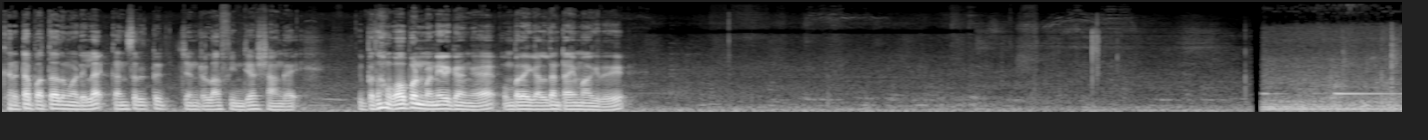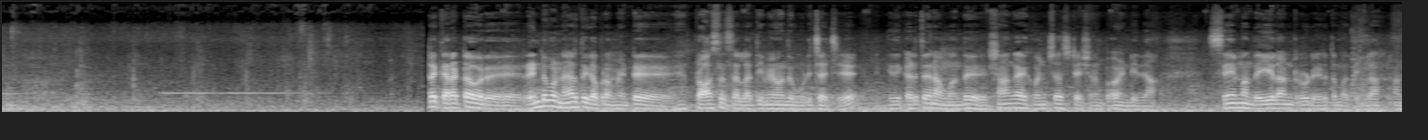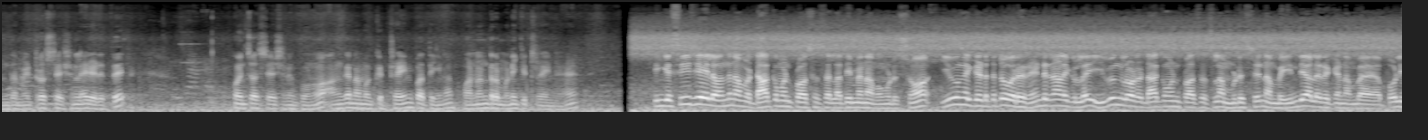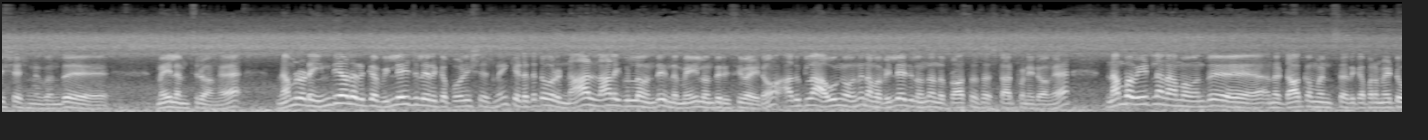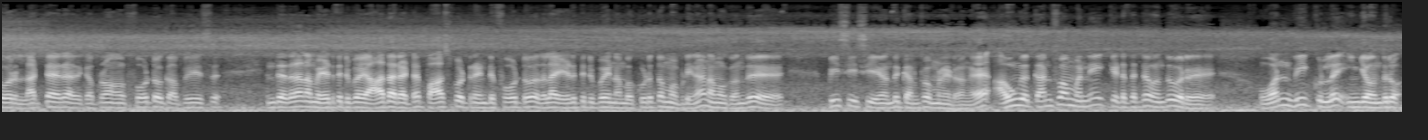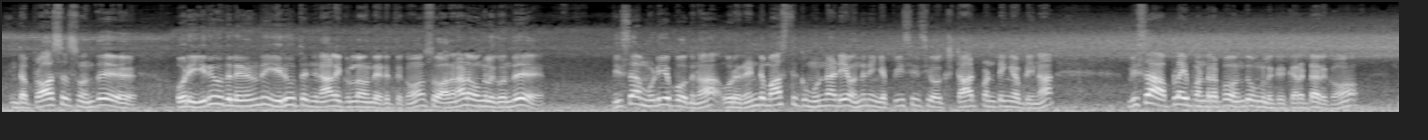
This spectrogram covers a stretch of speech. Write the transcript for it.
கரெக்டாக பத்தாவது மாடியில் consultant general of India Shanghai இப்போ தான் ஓப்பன் பண்ணியிருக்காங்க. ஒன்பதே கால் தான் டைம் ஆகுது. கரெக்டாக ஒரு ரெண்டு மணி நேரத்துக்கு அப்புறமேட்டு ப்ராசஸ் எல்லாத்தையுமே வந்து முடிச்சாச்சு. இதுக்கடுத்து நம்ம வந்து ஷாங்காய் ஹொன்ஷா ஸ்டேஷனுக்கு போக வேண்டியதுதான். சேம் அந்த ஈலான் ரோடு எடுத்தோம் பார்த்தீங்களா அந்த மெட்ரோ ஸ்டேஷன்லேயே எடுத்து ஹொன்ஷா ஸ்டேஷனுக்கு போகணும். அங்கே நமக்கு ட்ரெயின் பார்த்தீங்கன்னா பன்னெண்டரை மணிக்கு ட்ரெயின் இங்கே சிஜிஐயில் வந்து நம்ம டாக்குமெண்ட் ப்ராசஸ் எல்லாத்தையுமே நம்ம முடிச்சிட்டோம். இவங்க கிட்டத்தட்ட ஒரு ரெண்டு நாளைக்குள்ளே இவங்களோட டாக்குமெண்ட் ப்ராசஸ்லாம் முடிச்சுட்டு நம்ம இந்தியாவில் இருக்க நம்ம போலீஸ் ஸ்டேஷனுக்கு வந்து மெயில் அனுப்பிச்சிடுவாங்க நம்மளோட இந்தியாவில் இருக்க வில்லேஜில் இருக்க போலீஸ் ஸ்டேஷனே கிட்டத்தட்ட ஒரு நாலு நாளைக்குள்ளே வந்து இந்த மெயில் வந்து ரிசீவ் ஆகிடும் அதுக்குள்ளே அவங்க வந்து நம்ம வில்லேஜில் வந்து அந்த ப்ராசஸை ஸ்டார்ட் பண்ணிடுவாங்க. நம்ம வீட்டில் நம்ம வந்து அந்த டாக்குமெண்ட்ஸ் அதுக்கப்புறமேட்டு ஒரு லெட்டர் அதுக்கப்புறம் ஃபோட்டோ காப்பீஸ் இந்த இதெல்லாம் நம்ம எடுத்துகிட்டு போய் ஆதார் அட்டை பாஸ்போர்ட் ரெண்டு ஃபோட்டோ இதெல்லாம் எடுத்துகிட்டு போய் நம்ம கொடுத்தோம் அப்படின்னா நமக்கு வந்து பிசிசியை வந்து கன்ஃபார்ம் பண்ணிவிடுவாங்க அவங்க கன்ஃபார்ம் பண்ணி கிட்டத்தட்ட வந்து ஒரு ஒன் வீக்குள்ளே இங்கே வந்துடும் இந்த ப்ராசஸ் வந்து ஒரு இருபதுலேருந்து இருபத்தஞ்சி நாளைக்குள்ளே வந்து எடுத்துக்கும். ஸோ அதனால் உங்களுக்கு வந்து விசா முடிய போகுதுன்னா ஒரு ரெண்டு மாதத்துக்கு முன்னாடியே வந்து நீங்கள் பிசிசி ஒர்க் ஸ்டார்ட் பண்ணிட்டீங்க அப்படின்னா விசா அப்ளை பண்ணுறப்ப வந்து உங்களுக்கு கரெக்டாக இருக்கும்.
